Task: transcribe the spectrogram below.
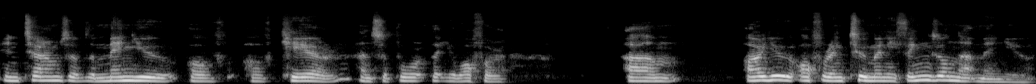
in terms of the menu of of care and support that you offer, um, are you offering too many things on that menu?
